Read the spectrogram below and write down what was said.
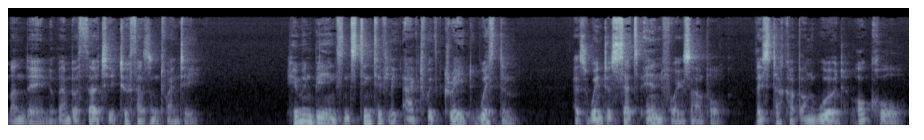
Monday, November 30, 2020. Human beings instinctively act with great wisdom. As winter sets in, for example, they stock up on wood or coal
